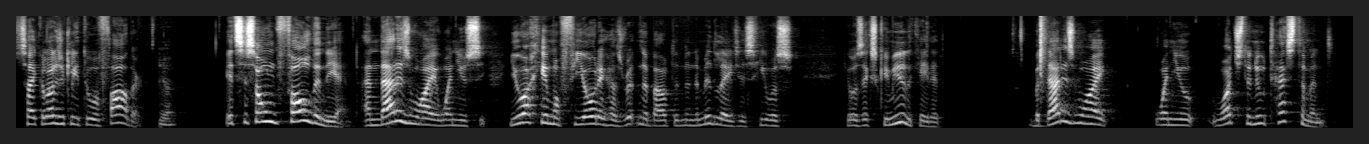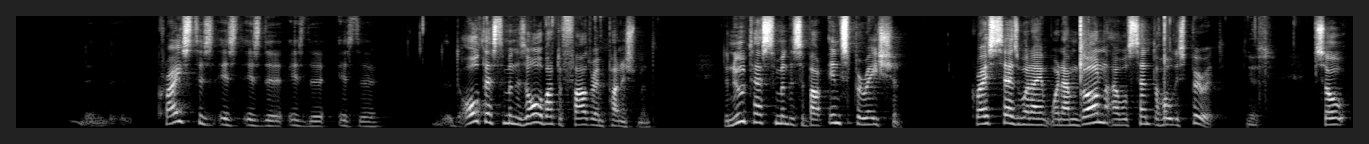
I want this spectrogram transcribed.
psychologically to a father? Yeah. It's his own fault in the end. And that is why when you see Joachim of Fiore has written about it in the Middle Ages, he was he was excommunicated. But that is why when you watch the New Testament, Christ is, is, is the is the is the the Old Testament is all about the Father and punishment. The New Testament is about inspiration. Christ says, when, I, when I'm gone, I will send the Holy Spirit. Yes. So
